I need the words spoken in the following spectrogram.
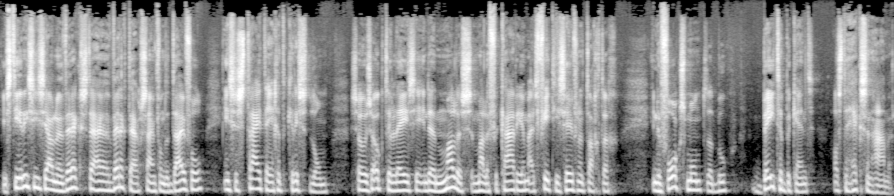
Hysterici zouden een werktuig zijn van de duivel in zijn strijd tegen het christendom. Zo is ook te lezen in de Malus Maleficarium uit 1487. In de volksmond dat boek beter bekend als de heksenhamer.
